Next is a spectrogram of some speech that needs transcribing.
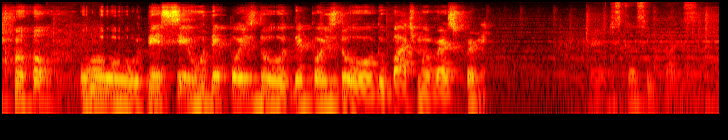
o DCU depois do, depois do, do Batman vs Superman. É, descansa em paz.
